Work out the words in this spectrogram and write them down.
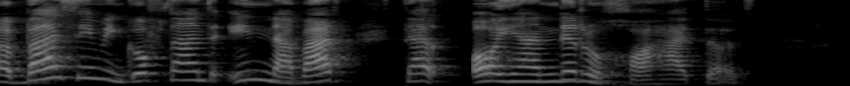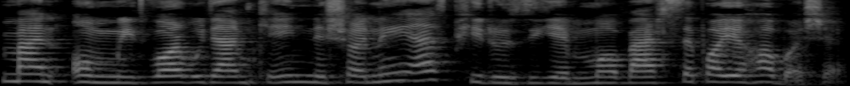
و بعضی می گفتند این نبرد در آینده رو خواهد داد. من امیدوار بودم که این نشانه ای از پیروزی ما بر سپایه ها باشه.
